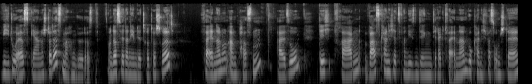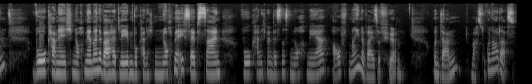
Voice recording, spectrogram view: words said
wie du es gerne stattdessen machen würdest. Und das wäre dann eben der dritte Schritt. Verändern und anpassen. Also dich fragen, was kann ich jetzt von diesen Dingen direkt verändern? Wo kann ich was umstellen? Wo kann ich noch mehr meine Wahrheit leben? Wo kann ich noch mehr ich selbst sein? Wo kann ich mein Business noch mehr auf meine Weise führen? Und dann machst du genau das.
